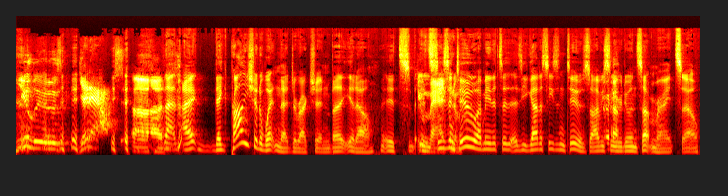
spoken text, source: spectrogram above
You lose. Get out. Uh, that I they probably should have went in that direction, but you know, it's, it's season two. I mean, it's a, you got a season two, so obviously you're doing something right. So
